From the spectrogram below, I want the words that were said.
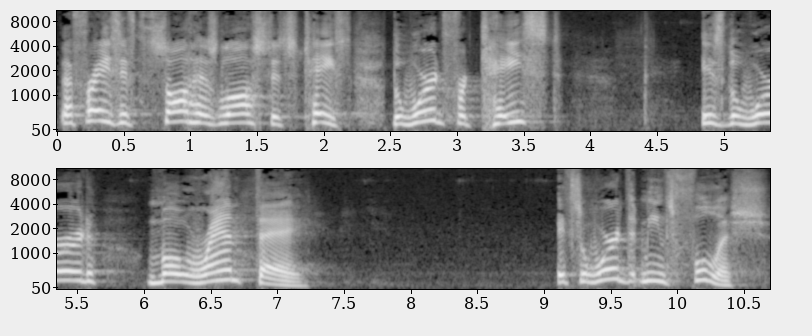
That phrase, if salt has lost its taste, the word for taste is the word moranthi. It's a word that means foolish.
